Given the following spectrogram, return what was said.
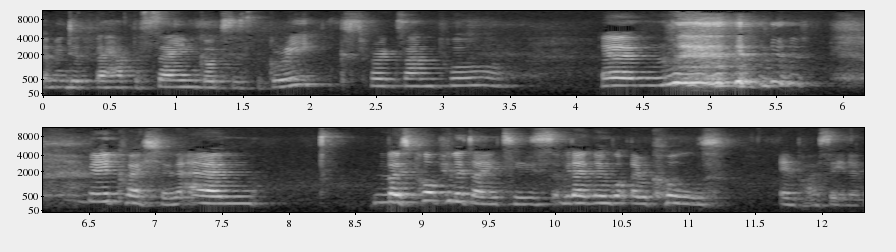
I mean, did they have the same gods as the Greeks, for example? Um, big question. Um, most popular deities, we don't know what they were called in Picenum.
